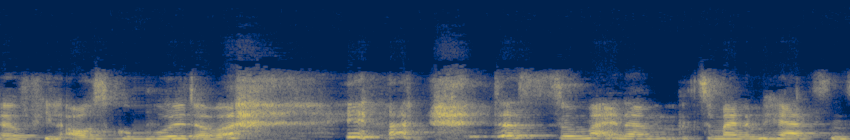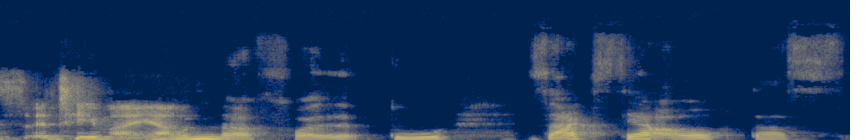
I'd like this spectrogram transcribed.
äh, viel ausgeholt, aber ja, das zu meinem, zu meinem Herzensthema, ja. Wundervoll. Du sagst ja auch, dass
